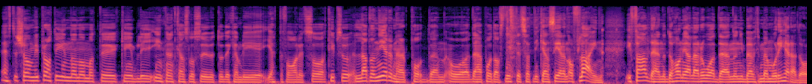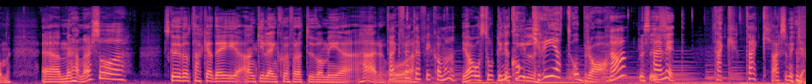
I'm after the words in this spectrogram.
Eftersom vi pratade innan om att det kan bli, internet kan slås ut och det kan bli jättefarligt så tips att ladda ner den här podden och det här poddavsnittet så att ni kan se den offline. Ifall det händer, då har ni alla råden och ni behöver inte memorera dem. Eh, men annars så ska vi väl tacka dig Anki Längsjö för att du var med här. Tack och, för att jag fick komma. Ja, och stort lycka till. Konkret och bra. Ja, Precis. härligt. Tack. Tack. Tack så mycket.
